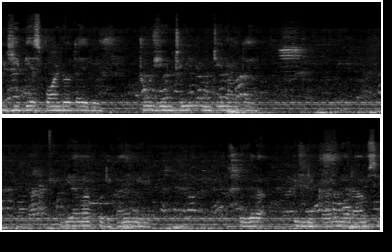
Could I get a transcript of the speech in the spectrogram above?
जी पी एस पॉइंट होता है जो टू जी एंटीना होता है अभी हम आपको दिखाएँगे इसको ज़रा निकालेंगे आराम से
